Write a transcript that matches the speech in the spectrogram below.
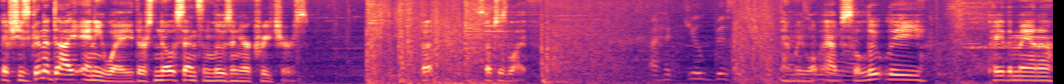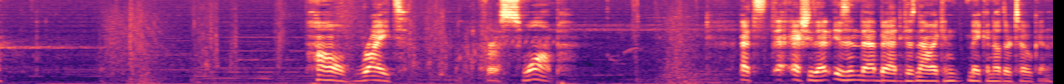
If she's going to die anyway, there's no sense in losing your creatures. But such is life. I had guild business. And we will absolutely pay the mana. Oh, right. For a swamp. That's actually that isn't that bad because now I can make another token.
